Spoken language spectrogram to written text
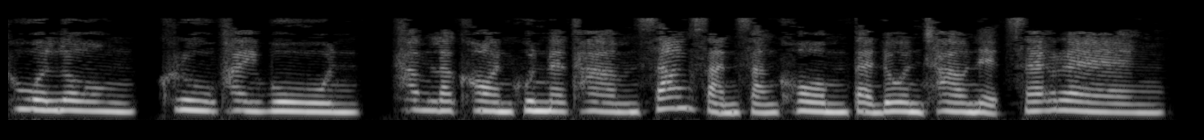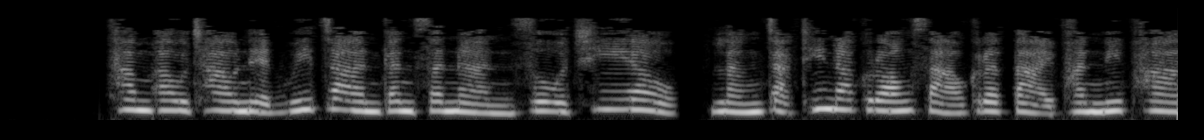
ทัวลง ครูไพบูลทำละครคุณธรรมสร้างสรรค์สังคม แต่โดนชาวเน็ตแซะแรงทำเอาชาวเน็ตวิจารณ์กันสนั่นโซเชียล หลังจากที่นักร้องสาวกระต่ายพันนิพา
